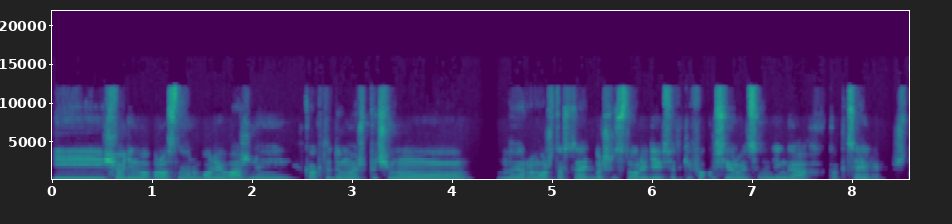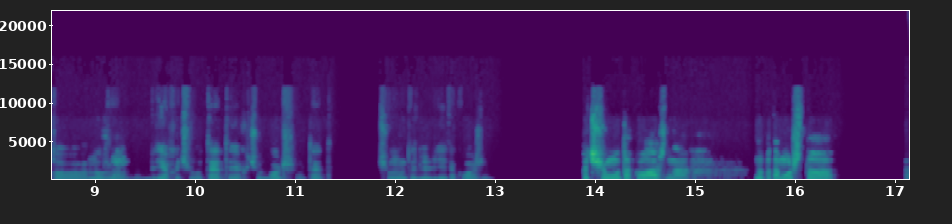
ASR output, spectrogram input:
И еще один вопрос, наверное, более важный. Как ты думаешь, почему, наверное, можно так сказать, большинство людей все-таки фокусируется на деньгах как цели, что нужно, я хочу вот это, я хочу больше вот это. Почему это для людей так важно? Почему так важно? Ну, потому что э,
